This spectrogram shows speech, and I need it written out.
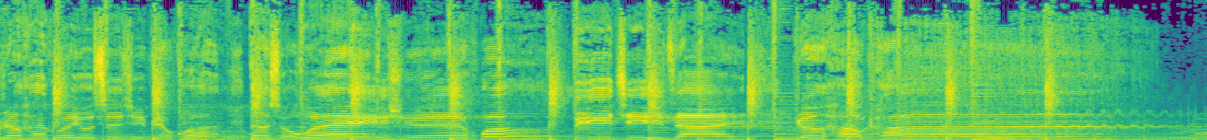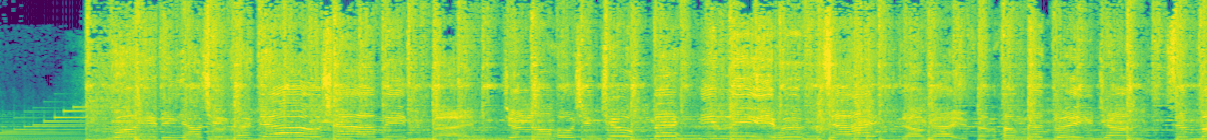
然还会有四季变换，但所谓雪花比记载更好看。我一定要尽快调查明白这落后星球魅力何在早该返航的队长怎么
